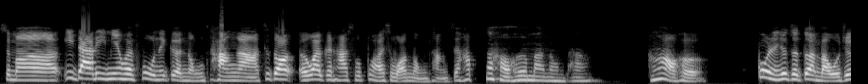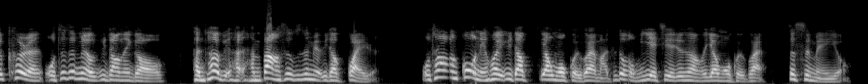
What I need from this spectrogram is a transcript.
什么意大利面会附那个浓汤啊，这都要额外跟他说，不好意思，我要浓汤，这样他那好喝吗？浓汤？很好喝。过年就这段吧，我觉得客人我这次没有遇到那个哦，很特别很很棒的是，不是没有遇到怪人。我通常过年会遇到妖魔鬼怪嘛，这是我们业界就是那种妖魔鬼怪，这次没有。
